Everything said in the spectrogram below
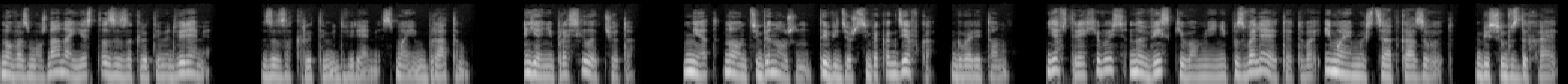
Но, возможно, она ест за закрытыми дверями. За закрытыми дверями, с моим братом. Я не просил отчета. «Нет, но он тебе нужен. Ты ведешь себя как девка», — говорит он. Я встряхиваюсь, но виски во мне не позволяет этого, и мои мышцы отказывают. Бишоп вздыхает.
